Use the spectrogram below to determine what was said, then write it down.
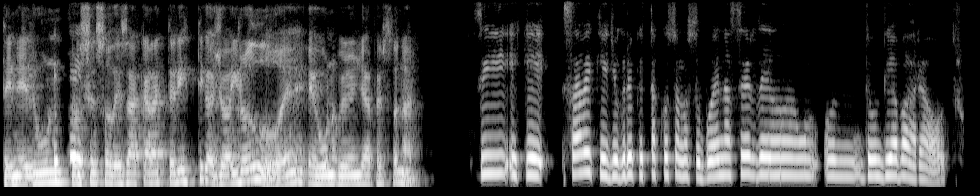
tener un proceso de esas características? Yo ahí lo dudo, ¿eh? es una opinión ya personal. Sí, es que, ¿sabe que yo creo que estas cosas no se pueden hacer de un, de un día para otro.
